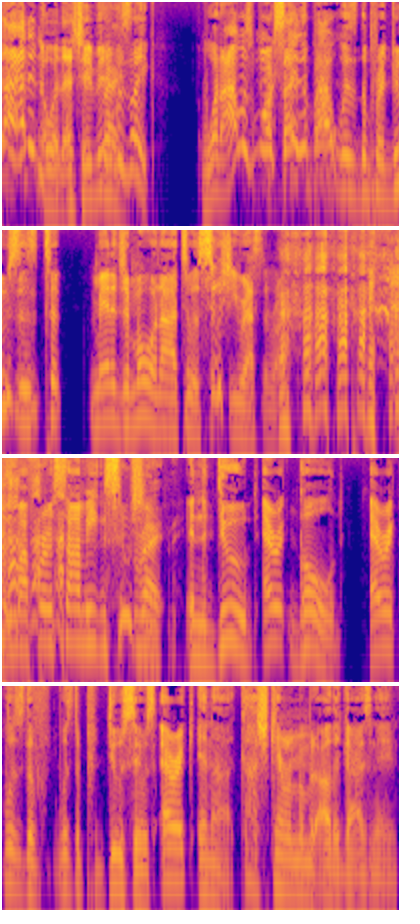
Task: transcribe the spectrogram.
nah, I didn't know what that shit meant. Right. It was like what I was more excited about was the producers took manager Mo and I to a sushi restaurant. it was my first time eating sushi. Right. And the dude, Eric Gold, Eric was the was the producer. It was Eric and uh gosh, I can't remember the other guy's name.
